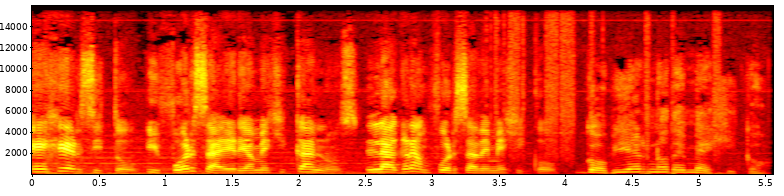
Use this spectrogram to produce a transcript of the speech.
Ejército y Fuerza Aérea Mexicanos, la gran fuerza de México. Gobierno de México.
